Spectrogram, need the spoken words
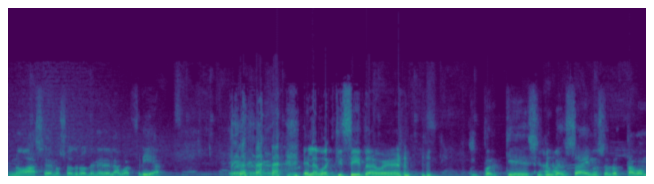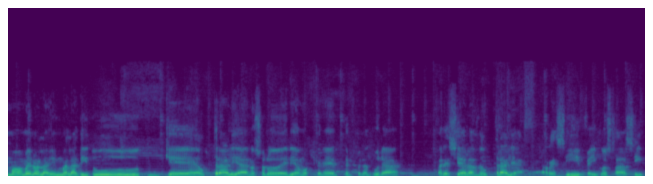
nos hace a nosotros tener el agua fría. el agua exquisita, güey. Porque si tú pensáis, nosotros estamos más o menos a la misma latitud que Australia, nosotros deberíamos tener temperatura parecida a las de Australia, Recife y cosas así.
